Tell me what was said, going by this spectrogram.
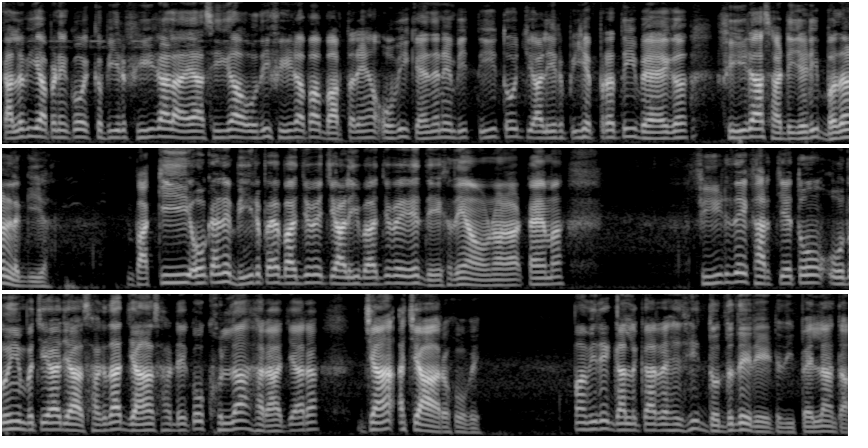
ਕੱਲ ਵੀ ਆਪਣੇ ਕੋਲ ਇੱਕ ਵੀਰ ਫੀਡ ਵਾਲਾ ਆਇਆ ਸੀਗਾ, ਉਹਦੀ ਫੀਡ ਆਪਾਂ ਵਰਤ ਰਹੇ ਹਾਂ, ਉਹ ਵੀ ਕਹਿੰਦੇ ਨੇ ਵੀ 30 ਤੋਂ 40 ਰੁਪਏ ਪ੍ਰਤੀ ਬੈਗ ਫੀਡ ਆ ਸਾਡੀ ਜਿਹੜੀ ਵਧਣ ਲੱਗੀ ਆ। ਬਾਕੀ ਉਹ ਕਹਿੰਦੇ 20 ਰੁਪਏ ਵੱਧ ਜਾਵੇ 40 ਵੱਧ ਜਾਵੇ, ਇਹ ਦੇਖਦੇ ਆ ਆਉਣ ਵਾਲਾ ਟਾਈਮ ਆ। ਫੀਡ ਦੇ ਖਰਚੇ ਤੋਂ ਉਦੋਂ ਹੀ ਬਚਿਆ ਜਾ ਸਕਦਾ, ਜਾਂ ਸਾਡੇ ਕੋਲ ਖੁੱਲਾ ਹਰਾ ਚਾਰਾ ਜਾਂ ਅਚਾਰ ਹੋਵੇ। ਆਪਾਂ ਵੀਰੇ ਗੱਲ ਕਰ ਰਹੇ ਸੀ ਦੁੱਧ ਦੇ ਰੇਟ ਦੀ ਪਹਿਲਾਂ ਤਾਂ।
